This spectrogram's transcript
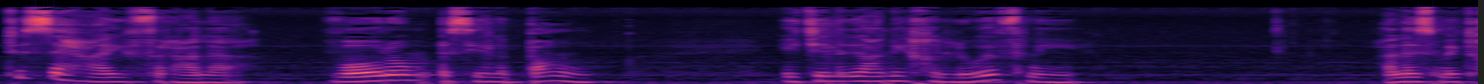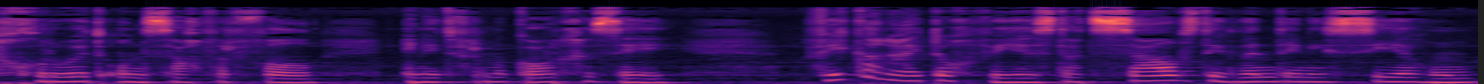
Toe sê hy vir hulle: "Waarom is julle bang?" Het julle dan nie geloof nie? Hulle is met groot onsag vervul en het vir mekaar gesê: "Wie kan hy tog wees dat selfs die wind en die see hom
